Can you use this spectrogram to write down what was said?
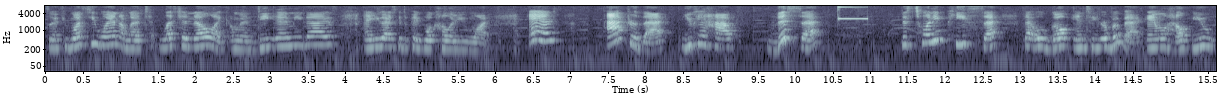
So if you once you win, I'm to let you know, like I'm to DM you guys, and you guys get to pick what color you want. And after that, you can have this set this 20 piece set that will go into your book bag and will help you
